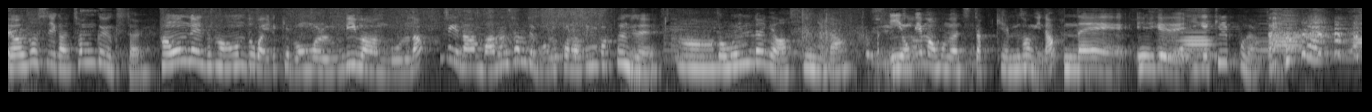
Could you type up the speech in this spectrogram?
6시간 참교육설 강원도에서 강원도가 이렇게 먼 걸 우리만 모르나? 솔직히 난 많은 사람들 모를 거라 생각해 그지? 아 너무 힘들게 왔습니다 이 여기만 보면 진짜 갬성이다? 근데 이게 이게 킬포야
